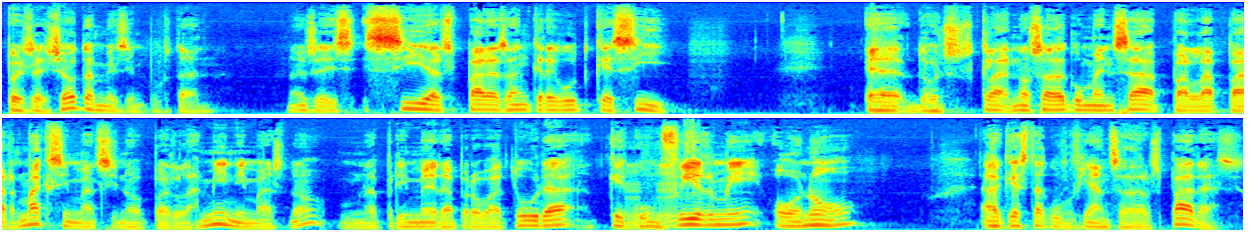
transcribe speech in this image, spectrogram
pues això també és important. No? És a dir, si els pares han cregut que sí Eh, doncs, clar, no s'ha de començar per la part màxima, sinó per les mínimes, no? Una primera provatura que uh mhm. -huh. confirmi o no aquesta confiança dels pares.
